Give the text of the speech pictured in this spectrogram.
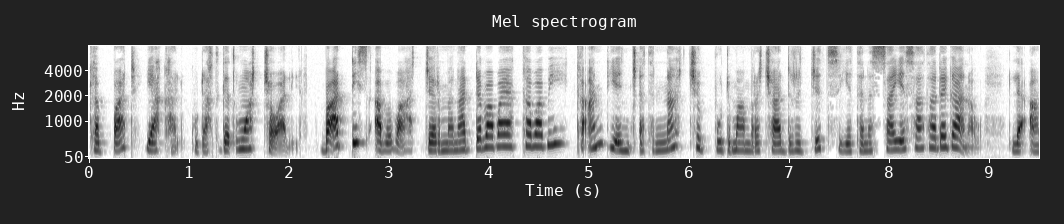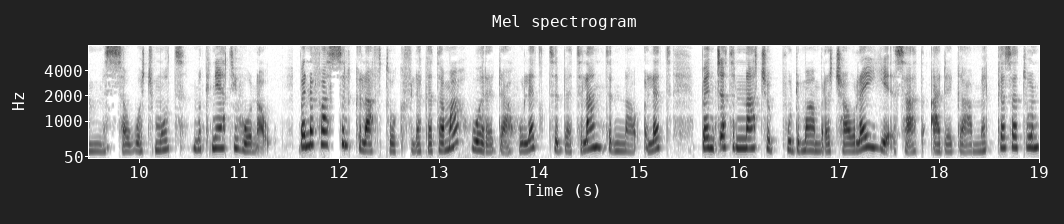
ከባድ የአካል ጉዳት ገጥሟቸዋል። በአዲስ አበባ ጀርመን አደባባይ አካባቢ ከአንድ የእንጨትና ችቡድ ማምረቻ ድርጅት የተነሳ የእሳት አደጋ ነው ለአምስት ሰዎች ሞት ምክንያት የሆነው። በነፋስ ስልክ ላፍቶ ክፍለ ከተማ ወረዳ ሁለት በትላንትናው ዕለት በእንጨትና ችቡድ ማምረቻው ላይ የእሳት አደጋ መከሰቱን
